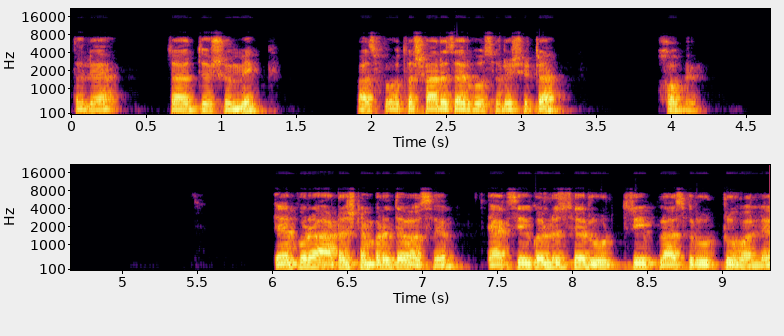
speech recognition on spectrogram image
তাহলে চার দশমিক পাঁচ অর্থাৎ সাড়ে চার বছরে সেটা হবে। এরপরে আঠাশ নম্বরে দেওয়া আছে X equal to root three plus root two হলে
